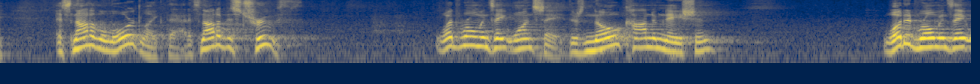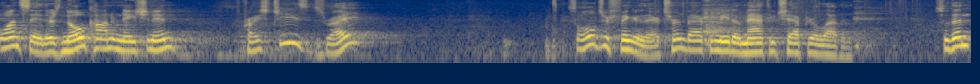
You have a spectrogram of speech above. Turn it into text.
it's not of the Lord like that. It's not of his truth. What did Romans 8 1 say? There's no condemnation. What did Romans 8 1 say? There's no condemnation in Christ Jesus, right? So hold your finger there. Turn back with me to Matthew chapter 11. So then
